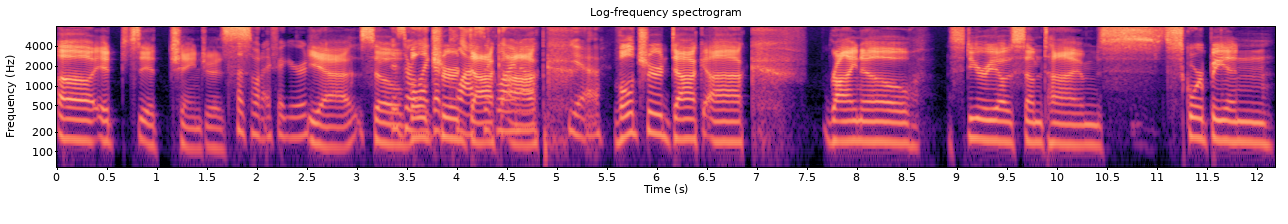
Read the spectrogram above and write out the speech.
Uh, it it changes. That's what I figured. yeah. So Is there Vulture, like a Doc? Ock, Yeah. Vulture, Doc Ock, Rhino, Mysterio sometimes, Scorpion.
